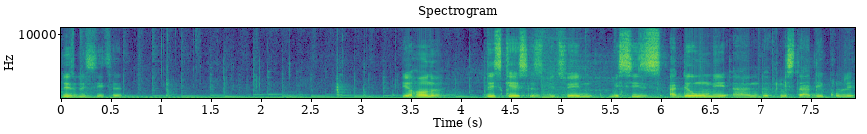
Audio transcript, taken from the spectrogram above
Please be seated. Your Honor, this case is between Mrs. Adewumi and Mr. Adekunle.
